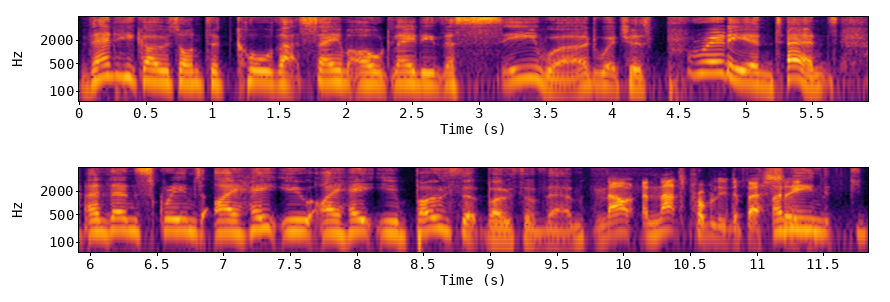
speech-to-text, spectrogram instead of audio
Then he goes on to call that same old lady the C word, which is pretty intense, and then screams, I hate you, I hate you both at both of them. Now and that's probably the best I scene mean,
